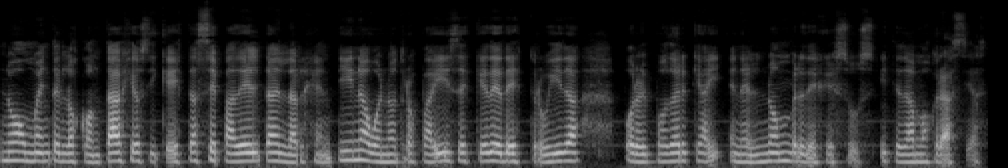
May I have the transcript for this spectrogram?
no aumenten los contagios y que esta cepa delta en la Argentina o en otros países quede destruida por el poder que hay en el nombre de Jesús. Y te damos gracias.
